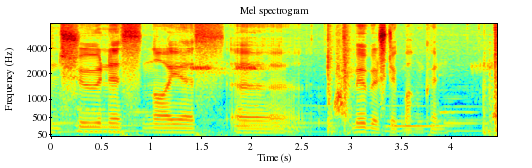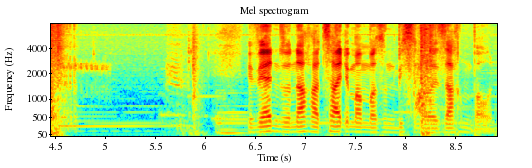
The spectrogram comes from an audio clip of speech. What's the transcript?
ein schönes, neues, äh Möbelstück machen können. Wir werden so nach der Zeit immer mal so ein bisschen neue Sachen bauen.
